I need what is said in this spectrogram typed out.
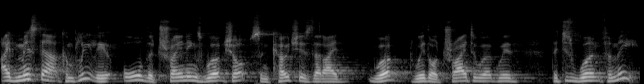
I'd missed out completely all the trainings, workshops, and coaches that I'd worked with or tried to work with that just weren't for me.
